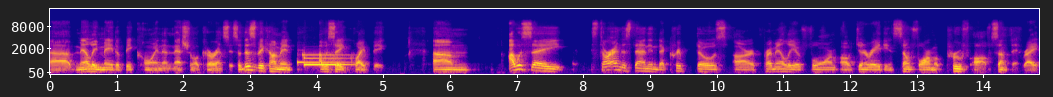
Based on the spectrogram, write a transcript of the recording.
uh, mainly made of Bitcoin and national currency. So this is becoming, I would say, quite big. Um, I would say start understanding that cryptos are primarily a form of generating some form of proof of something, right?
